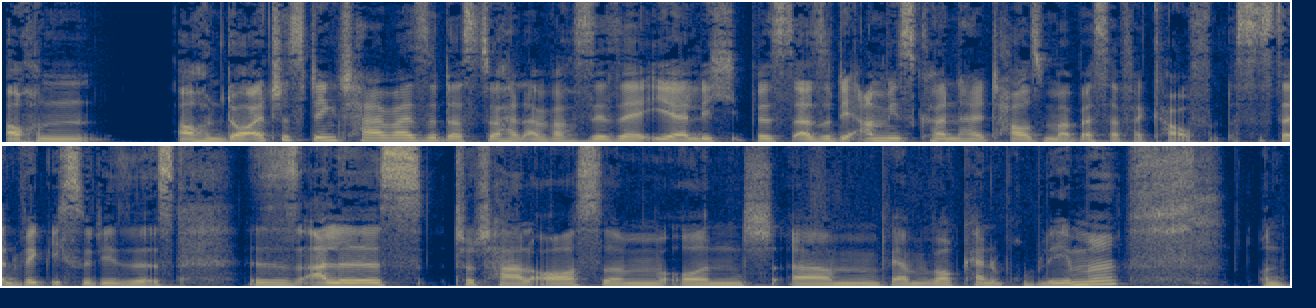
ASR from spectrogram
auch ein auch ein deutsches Ding teilweise, dass du halt einfach sehr, sehr ehrlich bist. Also die Amis können halt tausendmal besser verkaufen. Das ist dann wirklich so dieses, es ist alles total awesome und ähm, wir haben überhaupt keine Probleme. Und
